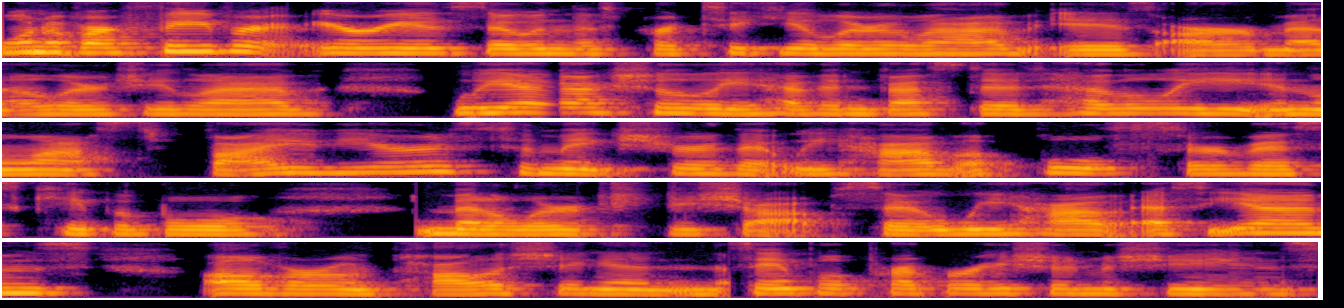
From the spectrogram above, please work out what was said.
One of our favorite areas, though, in this particular lab is our metallurgy lab. We actually have invested heavily in the last five years to make sure that we have a full service capable metallurgy shop. So we have SEMs, all of our own polishing and sample preparation machines.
